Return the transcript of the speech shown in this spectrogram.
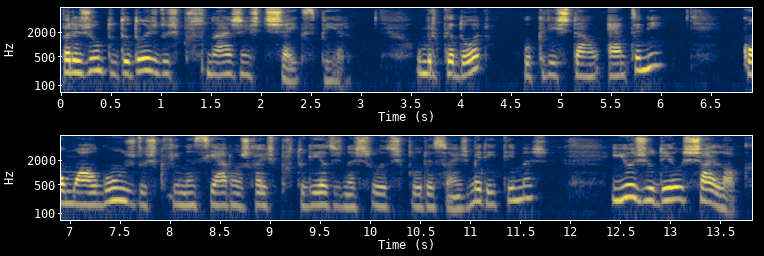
para junto de dois dos personagens de Shakespeare. O mercador, o cristão Anthony, como alguns dos que financiaram os reis portugueses nas suas explorações marítimas, e o judeu Shylock,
